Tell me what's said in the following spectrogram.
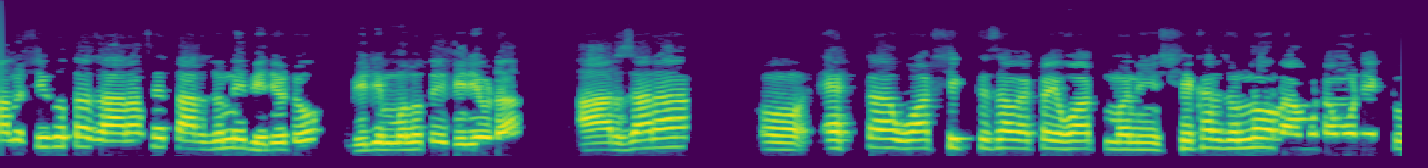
মানসিকতা যার আছে, তার জন্য ভিডিওটা ভিডিও মূলত এই ভিডিওটা। আর যারা একটা ওয়ার্ড শিখতে চাও, একটা ওয়ার্ড মানে শেখার জন্য মোটামুটি একটু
